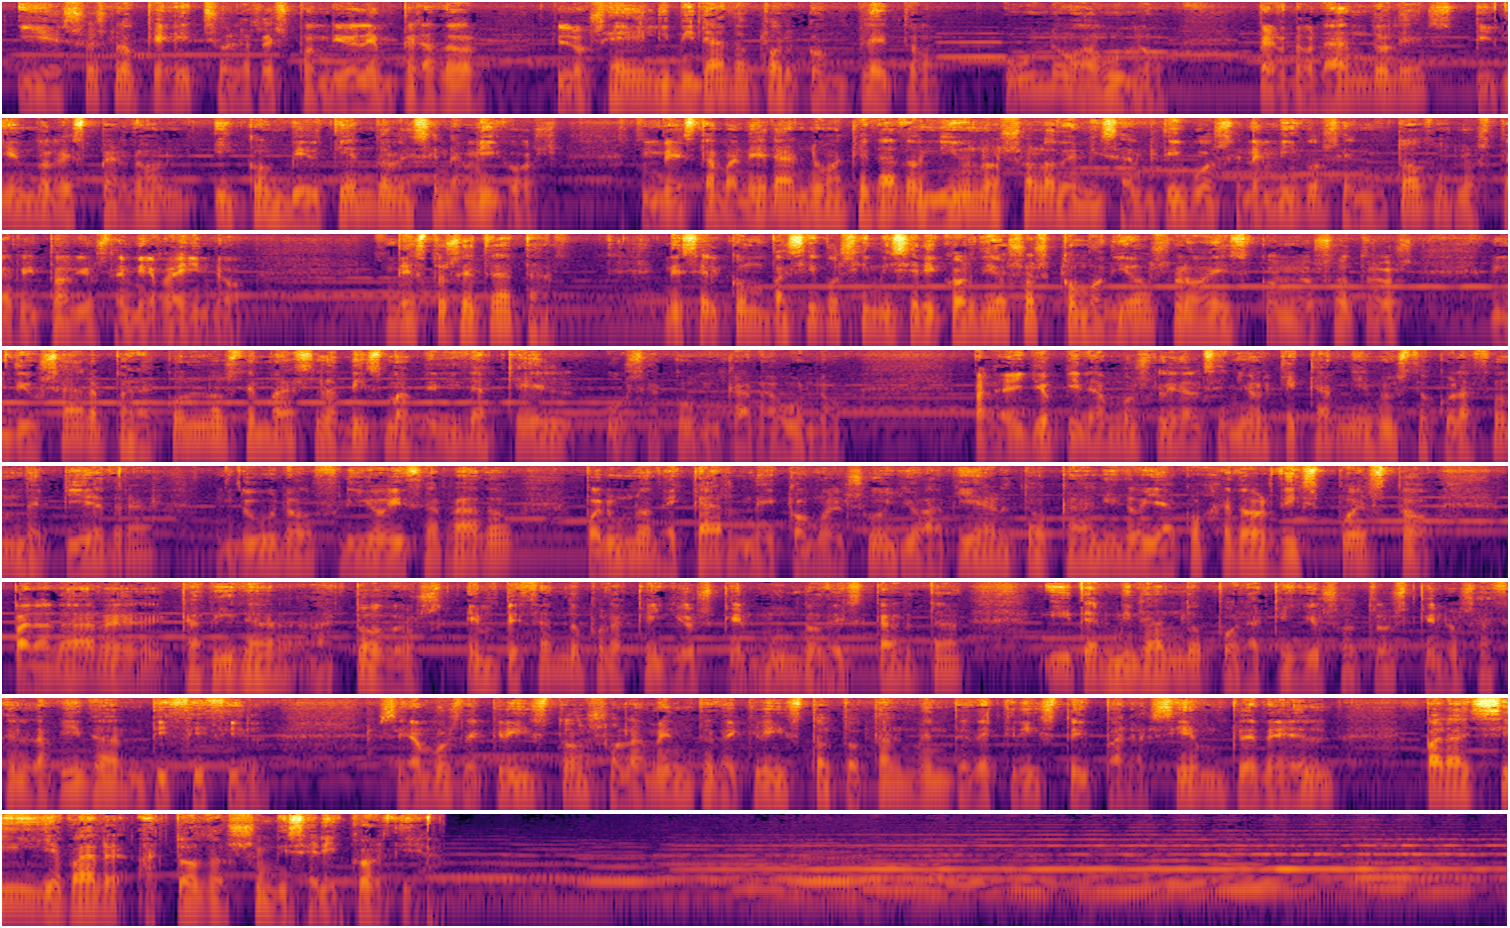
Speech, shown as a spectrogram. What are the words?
Y eso es lo que he hecho, le respondió el emperador. Los he eliminado por completo, uno a uno, perdonándoles, pidiéndoles perdón y convirtiéndoles en amigos. De esta manera no ha quedado ni uno solo de mis antiguos enemigos en todos los territorios de mi reino. De esto se trata, de ser compasivos y misericordiosos como Dios lo es con nosotros, de usar para con los demás la misma medida que Él usa con cada uno. Para ello pidámosle al Señor que cambie nuestro corazón de piedra, duro, frío y cerrado, por uno de carne como el suyo, abierto, cálido y acogedor, dispuesto para dar eh, cabida a todos, empezando por aquellos que el mundo descarta y terminando por aquellos otros que nos hacen la vida difícil. Seamos de Cristo, solamente de Cristo, totalmente de Cristo y para siempre de Él, para así llevar a todos su misericordia.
